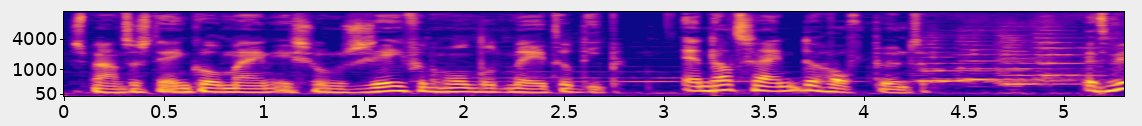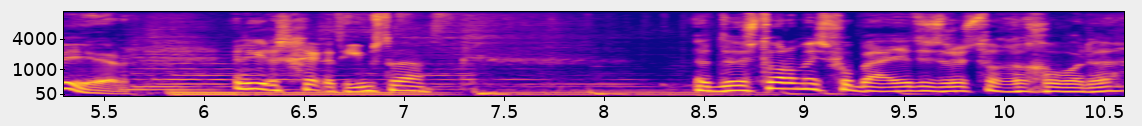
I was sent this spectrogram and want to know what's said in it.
De Spaanse steenkoolmijn is zo'n 700 meter diep. En dat zijn de hoofdpunten. Het weer. En hier is Gerrit Hiemstra. De storm is voorbij, het is rustiger geworden.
